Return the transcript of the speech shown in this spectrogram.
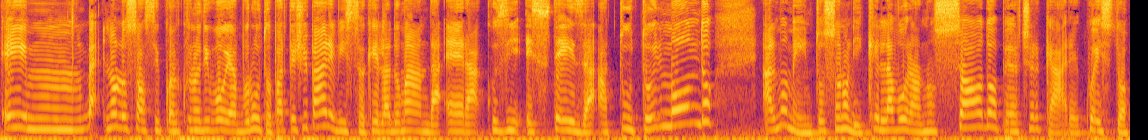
E mm, beh non lo so se qualcuno di voi ha voluto partecipare visto che la domanda era così estesa a tutto il mondo. Al momento sono lì che lavorano sodo per cercare questo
